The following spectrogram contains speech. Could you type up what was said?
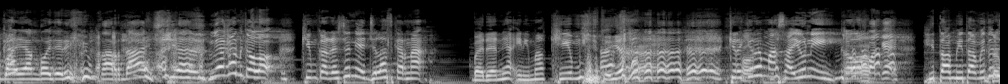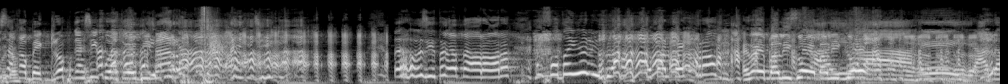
Kebayang gue jadi Kim Kardashian. Enggak kan kalau Kim Kardashian ya jelas karena badannya ini mah Kim gitu ya. Kira-kira Mas Ayu nih kalau pakai hitam-hitam itu bisa ke backdrop gak sih buat webinar? Anjing. Terus itu kata orang-orang, eh foto yuk di belakang depan backdrop. Eh, ya baligo ya baligo. Ah, Hei, ada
